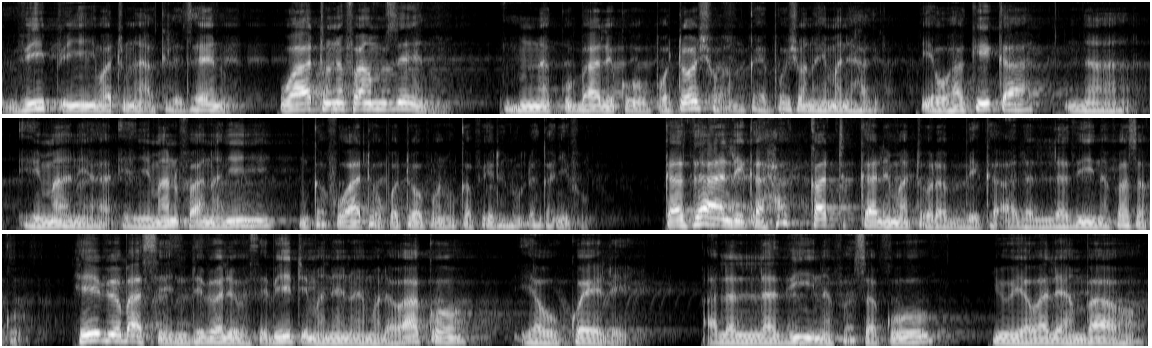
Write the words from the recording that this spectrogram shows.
Vipi nyinyi watu na akili zenu? Watu na fahamu zenu. Mnakubali kupotoshwa mkaeposhwa na imani haki ya uhakika na imani yenye manufaa na nyinyi mkafuata upotofu na ukafiri na udanganyifu. Kadhalika haqqat kalimatu rabbika ala alladhina fasaku. Hivyo basi ndivyo alivyothibiti maneno ya Mola wako ya ukweli. Ala alladhina fasaku juu ya wale ambao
